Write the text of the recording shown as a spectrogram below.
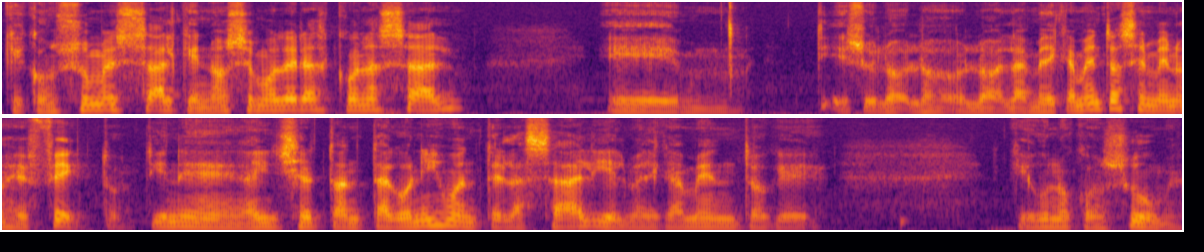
que consume sal, que no se modera con la sal, eh, los medicamentos hacen menos efecto. Tiene, hay un cierto antagonismo entre la sal y el medicamento que, que uno consume.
